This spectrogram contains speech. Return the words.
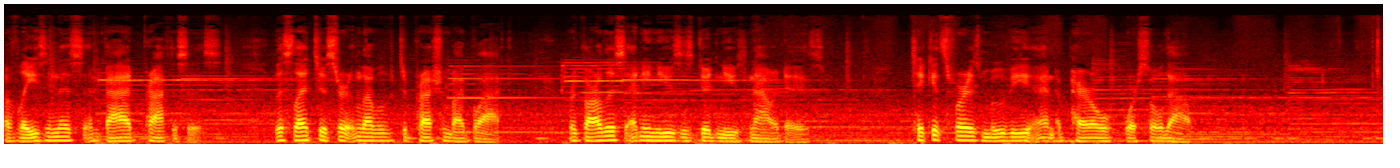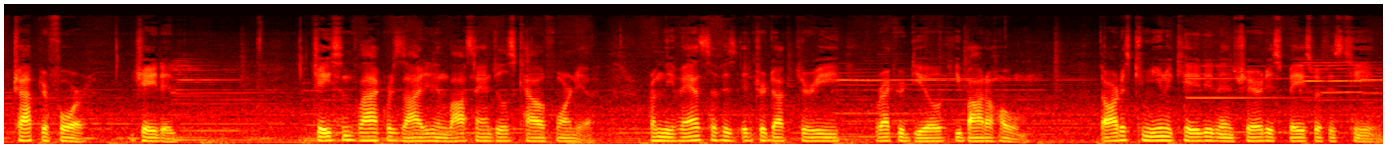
of laziness and bad practices. This led to a certain level of depression by Black. Regardless, any news is good news nowadays. Tickets for his movie and apparel were sold out. Chapter 4 Jaded Jason Black resided in Los Angeles, California. From the advance of his introductory record deal, he bought a home. The artist communicated and shared his space with his team.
